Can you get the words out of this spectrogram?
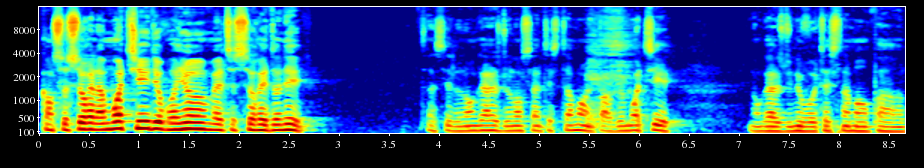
Quand ce serait la moitié du royaume, elle te serait donnée. Ça, c'est le langage de l'Ancien Testament, il parle de moitié. Le langage du Nouveau Testament parle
